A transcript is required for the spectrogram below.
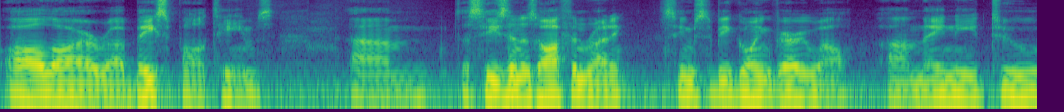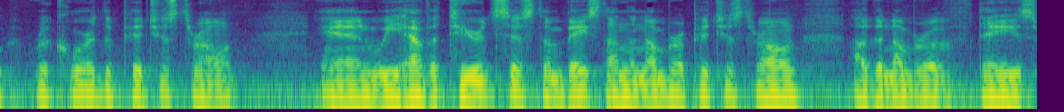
all our uh, baseball teams. Um, the season is off and running. Seems to be going very well. Um, they need to record the pitches thrown, and we have a tiered system based on the number of pitches thrown, uh, the number of days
